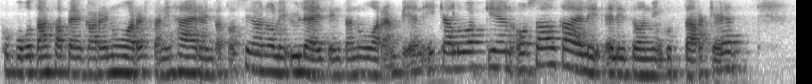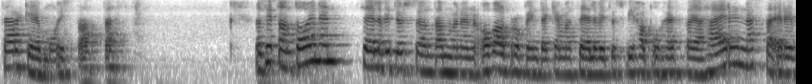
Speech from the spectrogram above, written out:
kun puhutaan sateenkaarinuorista, niin häirintä tosiaan oli yleisintä nuorempien ikäluokkien osalta, eli, eli se on niin tärkeä, tärkeä muistaa tässä. No sitten on toinen selvitys, se on tämmöinen Oval Groupin tekemä selvitys vihapuheesta ja häirinnästä eri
